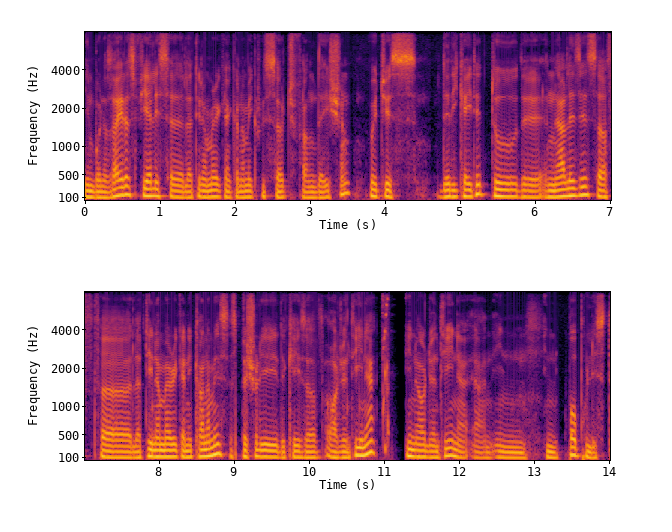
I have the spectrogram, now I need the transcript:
in Buenos Aires. Fiel is a Latin American Economic Research Foundation, which is dedicated to the analysis of uh, Latin American economies, especially the case of Argentina. In Argentina and in, in populist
